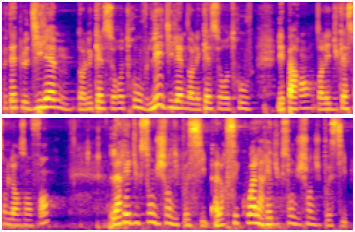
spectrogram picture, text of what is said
peut-être le dilemme dans lequel se retrouvent, les dilemmes dans lesquels se retrouvent les parents dans l'éducation de leurs enfants, la réduction du champ du possible. Alors c'est quoi la réduction du champ du possible?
